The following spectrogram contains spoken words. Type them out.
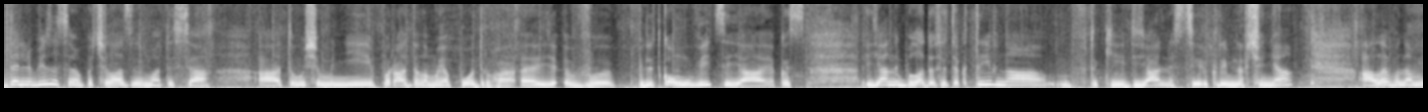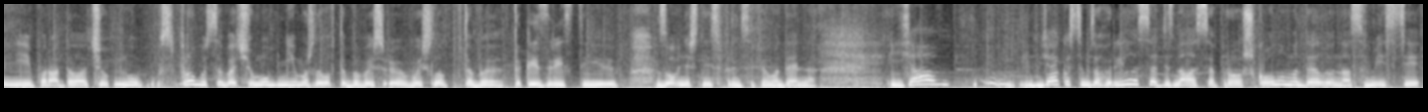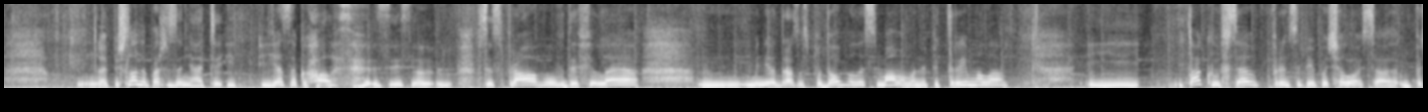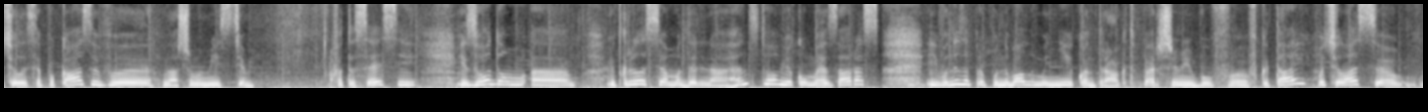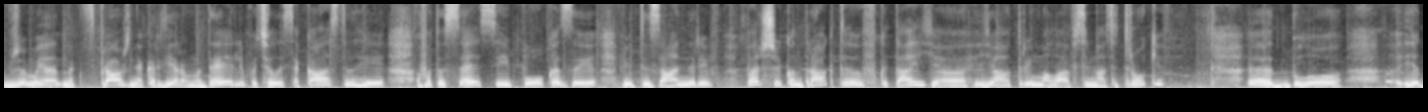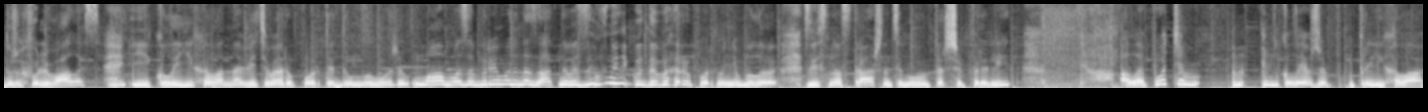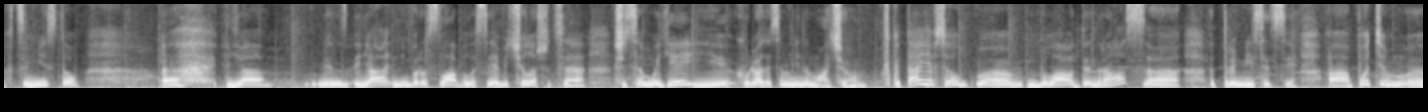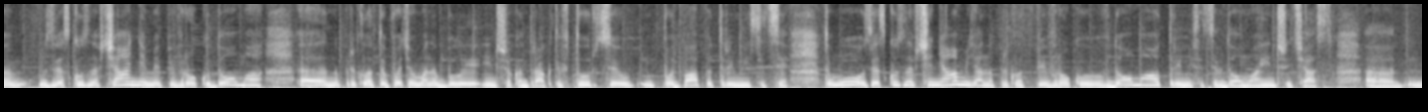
танцями почала займатися, тому що мені порадила моя подруга. Е, В підлітковому віці я якось я не була досить активна в такій діяльності, крім навчання. Але вона мені порадила, ну, спробуй себе, чому б ні, можливо, в тебе виш- е, вийшло в тебе такий зріст і зовнішність, в принципі, модельна. І я, я якось цим загорілася, дізналася про школу моделей у нас в місті. Пішла на перше заняття, і, і я закохалася, звісно, в цю справу, в дефіле. Мені одразу сподобалось, мама мене підтримала. І так все, в принципі, і почалося. Почалися покази в нашому місті. Фотосесії, і згодом е, відкрилося модельне агентство, в якому я зараз, і вони запропонували мені контракт. Перший мій був е, в Китаї. Почалася вже моя справжня кар'єра моделі. Почалися кастинги, фотосесії, покази від дизайнерів. Перший контракт е, в Китаї я отримала в 17 років. Е, Було я дуже хвилювалась, і коли їхала навіть в аеропорт, я думаю, боже, мама, забери мене назад, не вези мене нікуди в аеропорт. Мені було, звісно, страшно, це був мій перший переліт. Але потім, коли я вже приїхала в це місто, я, я ніби розслабилася. Я відчула, що це, що це моє і хвилюватися мені нема чого. В Китаї я всього е, була один раз е, три місяці, а потім е, у зв'язку з навчанням я півроку вдома. Наприклад, потім у мене були інші контракти в Турцію по два, по три місяці. Тому у зв'язку з навчанням я, наприклад, півроку вдома, три місяці вдома, інший час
